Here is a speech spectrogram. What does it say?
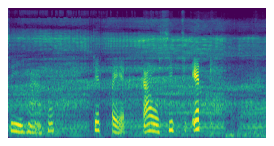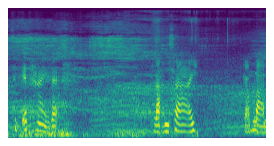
สี่ห้าหกเจ็ดแปดเก้าสิบสิบเอ็ดสิบเอ็ดไห่แหละหลานชายกับหลาน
